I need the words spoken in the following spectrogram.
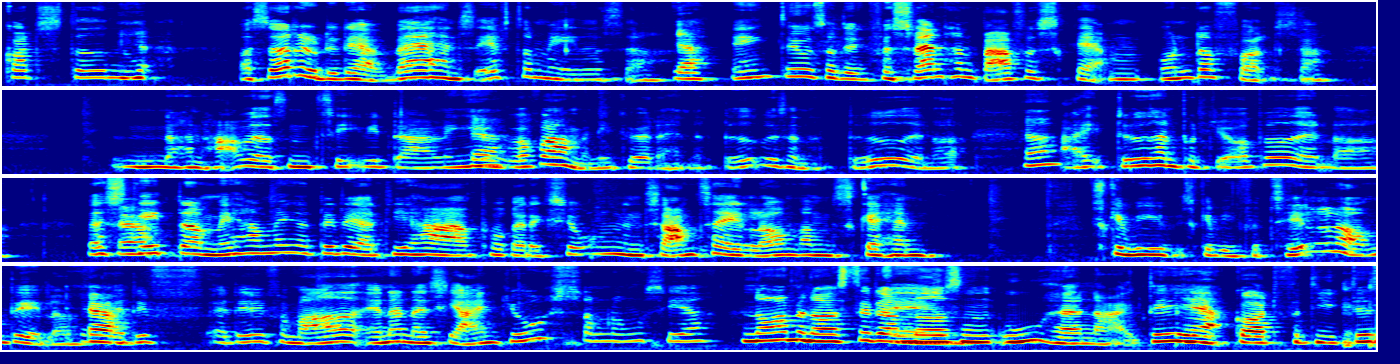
godt sted nu. Ja. Og så er det jo det der, hvad er hans eftermæle så? Ja, Ikke? det er jo så det. Forsvandt han bare fra skærmen, undrer folk sig, når han har været sådan en tv-darling. Ja. Hvorfor har man ikke hørt, at han er død, hvis han er død? Eller Ja. ej, døde han på jobbet? Eller hvad Ja. skete der med ham? Ikke? Og det der, de har på redaktionen en samtale om, om skal han skal vi, skal vi fortælle om det, eller ja. Ja. er, det, er det for meget ananas i egen juice, som nogen siger? Nå, men også det der Øh. med sådan, uha, nej, det er Ja. ja. godt, fordi det,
